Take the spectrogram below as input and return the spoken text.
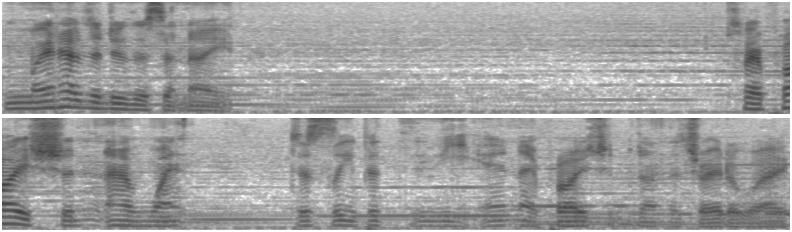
We might have to do this at night. So I probably shouldn't have went to sleep at the inn. I probably should have done this right away.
